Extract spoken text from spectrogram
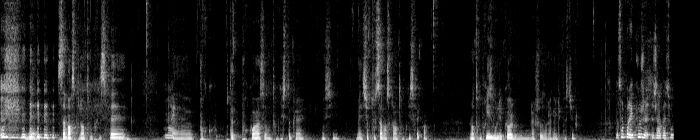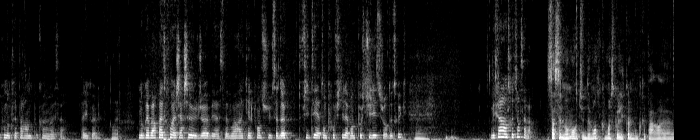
Mais savoir ce que l'entreprise fait, Ouais. euh, peut-être pourquoi cette entreprise te plaît aussi, mais surtout savoir ce que l'entreprise fait, quoi. L'entreprise ou l'école ou la chose à laquelle tu postules. Bon, ça, pour les coups, j'ai l'impression qu'on nous prépare un peu quand même à ça, à l'école. Ouais. On nous prépare pas trop à chercher le job et à savoir à quel point tu... ça doit fitter à ton profil avant de postuler ce genre de truc. Mais faire l'entretien, ça va. Ça, c'est le moment où tu te demandes comment est-ce que l'école nous prépare euh,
